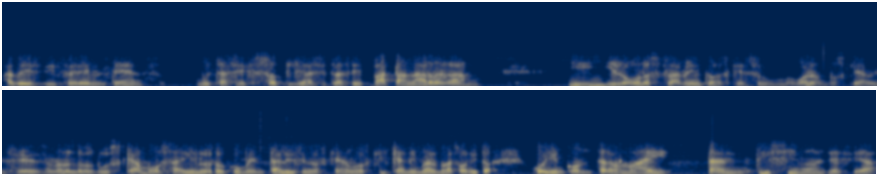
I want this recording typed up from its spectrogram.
aves diferentes, muchas exóticas, otras de pata larga, y, y, luego los flamencos, que son, bueno, pues que a veces ¿no? los buscamos ahí en los documentales y nos quedamos, ¿qué, animal más bonito? Oye, encontrarlo ahí tantísimos, decía,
